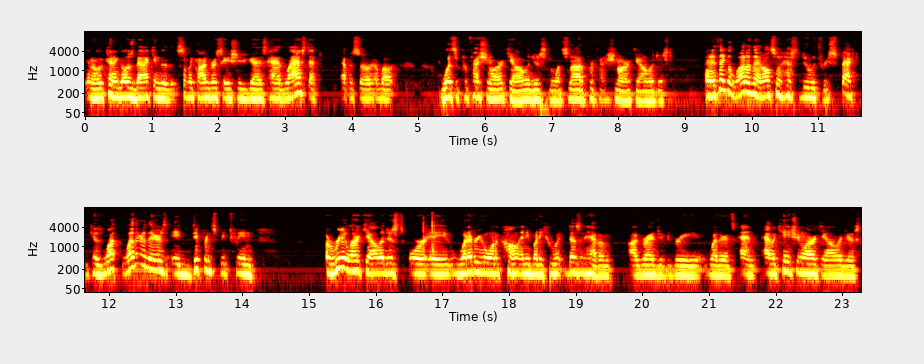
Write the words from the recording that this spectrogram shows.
you know, it kind of goes back into some of the conversations you guys had last ep- episode about what's a professional archaeologist and what's not a professional archaeologist. And I think a lot of that also has to do with respect, because what whether there's a difference between a real archaeologist or a whatever you want to call anybody who doesn't have a, a graduate degree, whether it's an avocational archaeologist,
